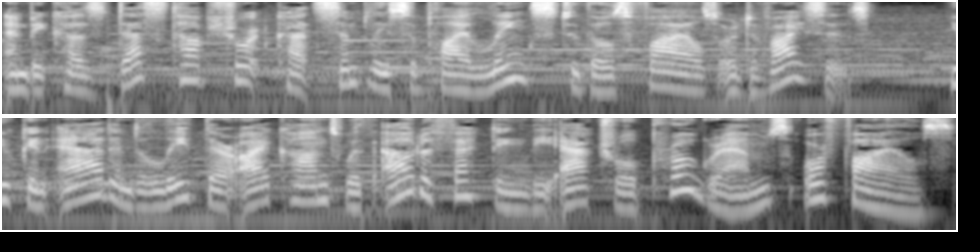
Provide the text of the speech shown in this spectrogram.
And because desktop shortcuts simply supply links to those files or devices, you can add and delete their icons without affecting the actual programs or files.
